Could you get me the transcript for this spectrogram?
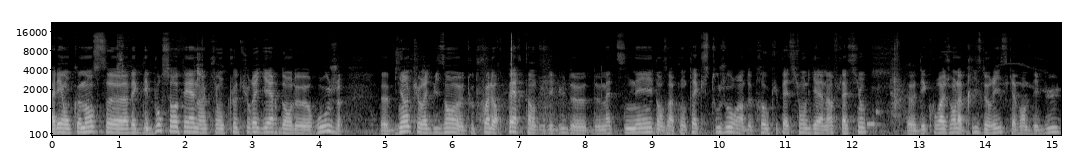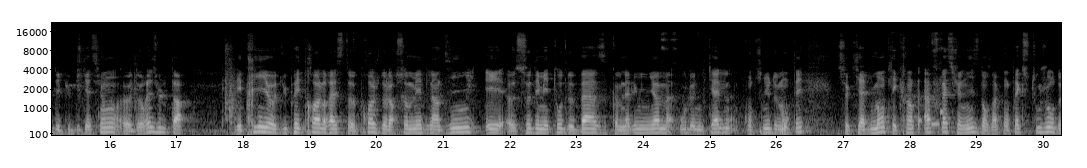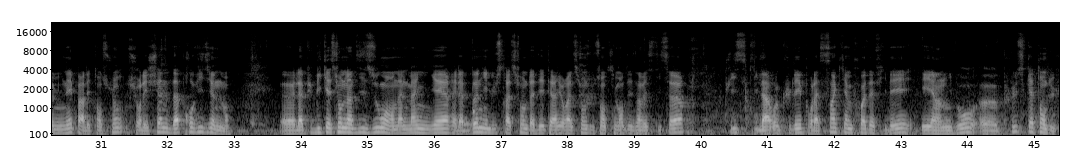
Allez, on commence euh, avec des bourses européennes hein, qui ont clôturé hier dans le rouge, euh, bien que réduisant euh, toutefois leurs pertes hein, du début de, matinée, dans un contexte toujours hein, de préoccupation liée à l'inflation, décourageant la prise de risque avant le début des publications de résultats. Les prix du pétrole restent proches de leur sommet de lundi et ceux des métaux de base comme l'aluminium ou le nickel continuent de monter ce qui alimente les craintes inflationnistes dans un contexte toujours dominé par les tensions sur les chaînes d'approvisionnement. Euh, la publication de l'indice ZOO en Allemagne hier est la bonne illustration de la détérioration du sentiment des investisseurs, puisqu'il a reculé pour la cinquième fois d'affilée et à un niveau euh, plus qu'attendu.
